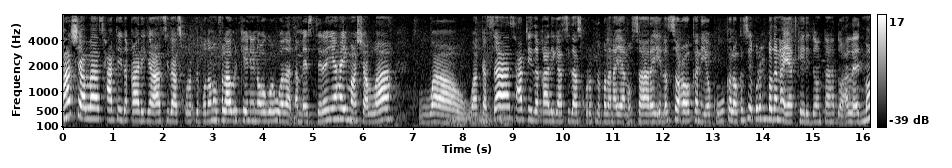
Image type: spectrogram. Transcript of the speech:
maasha allah asxaabteyda qaaliga ah sidaas quruxda badan oo falaawarkeeni inoogu wada dhammaystiran yahay maasha allah waaw waa kasaa asxaabteyda qaaliga sidaas quruxda badan ayaan u saaray. La soco kan iyo kuwo kaleo ka sii qurux badan ayaad ka heli doontaa hadduu alla idmo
